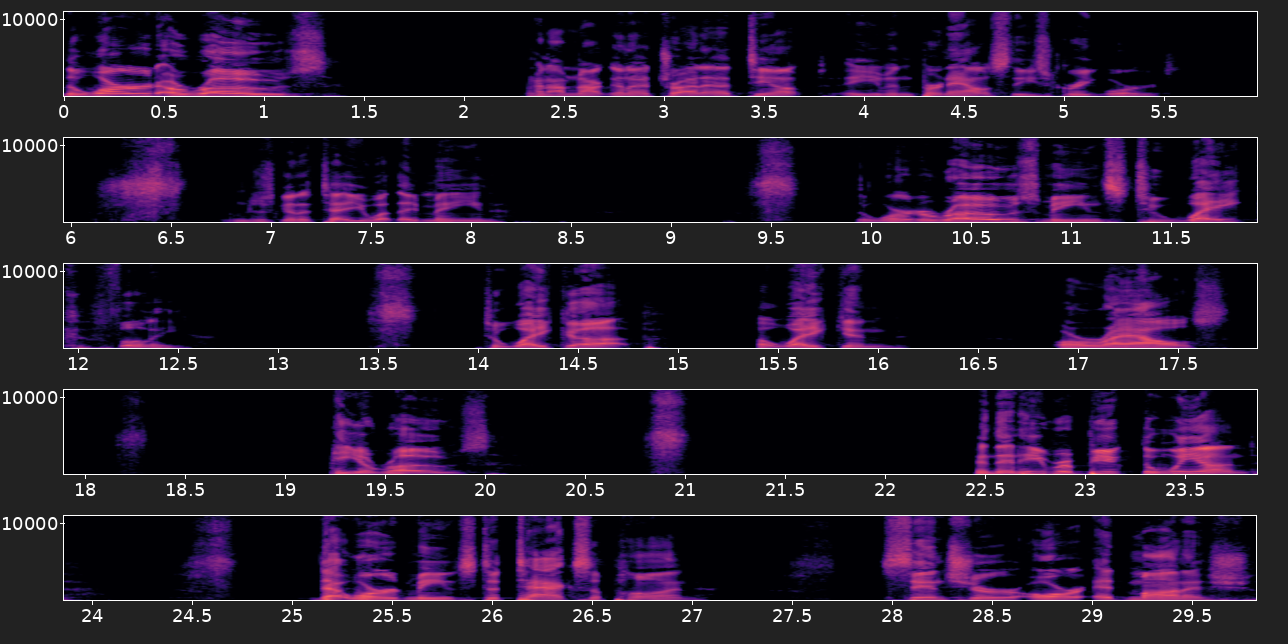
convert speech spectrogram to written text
The word arose, and I'm not going to try to attempt to even pronounce these Greek words. I'm just going to tell you what they mean. The word arose means to wake fully, to wake up, awaken, or rouse. He arose. And then he rebuked the wind. That word means to tax upon, censure, or admonish,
